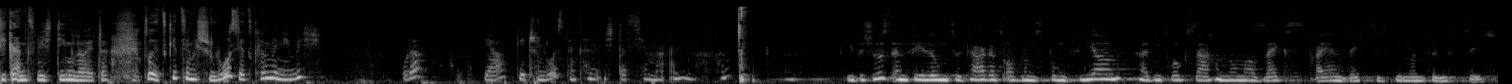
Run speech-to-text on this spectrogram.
die ganz wichtigen Leute. So, jetzt geht's nämlich schon los. Jetzt können wir nämlich, oder? Ja, geht schon los. Dann kann ich das hier mal anmachen. Die Beschlussempfehlung zu Tagesordnungspunkt 4 hat die Drucksachennummer 6 6357.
